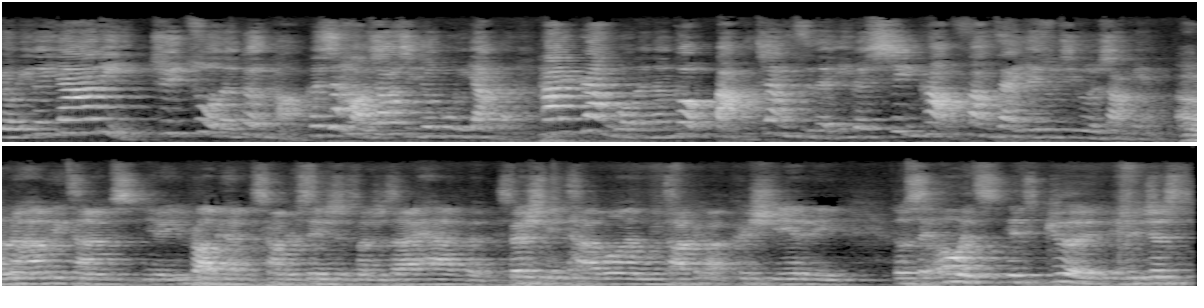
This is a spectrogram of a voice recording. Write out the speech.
有一个压力去做得更好。可是好消息就不一样了，它让我们能够把这样子的一个信号放在耶稣基督的上面。 I don't know how many times, you know, you probably had this conversation as much as I have, but especially in Taiwan, when we talk about Christianity, they'll say, oh, it's, it's good if it just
